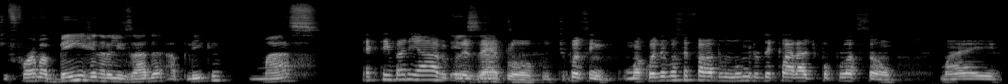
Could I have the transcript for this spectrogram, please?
de forma bem generalizada, aplica, mas É que tem variável, por Exato. exemplo. Tipo assim, uma coisa é você falar de um número declarado de população, mas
